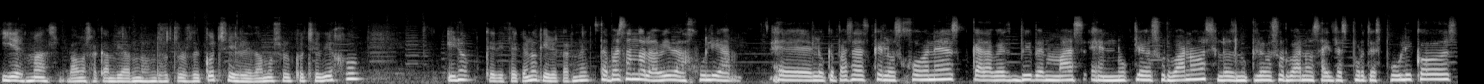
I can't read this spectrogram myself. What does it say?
y es más, vamos a cambiarnos nosotros de coche y le damos el coche viejo. Y no, que dice que no quiere carnet. Está pasando la vida, Julia. Eh, lo que pasa es que los jóvenes cada vez viven más en núcleos urbanos. En los núcleos urbanos hay transportes públicos,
